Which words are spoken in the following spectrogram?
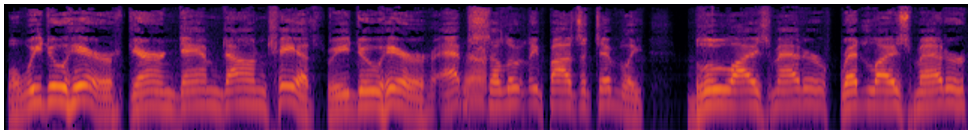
Well, we do here, Garen Dam Down Chith. We do here, absolutely, yeah. positively. Blue lives matter, red lives matter,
